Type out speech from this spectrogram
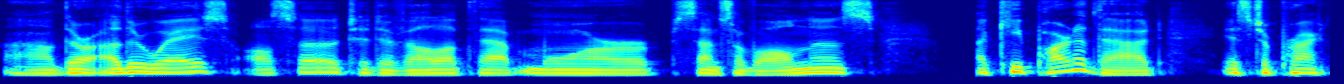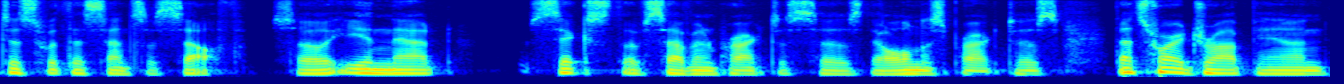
Uh, there are other ways also to develop that more sense of allness. A key part of that is to practice with a sense of self. So, in that sixth of seven practices, the allness practice, that's where I drop in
